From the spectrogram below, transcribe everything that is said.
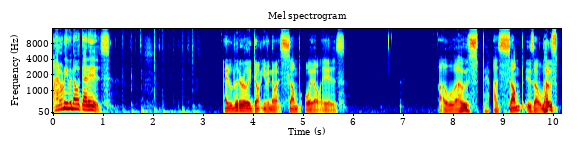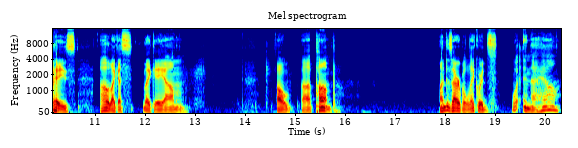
I don't even know what that is. I literally don't even know what sump oil is. A low sp- a sump is a low space. Oh, like a s- like a um oh, a pump. Undesirable liquids. What in the hell?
